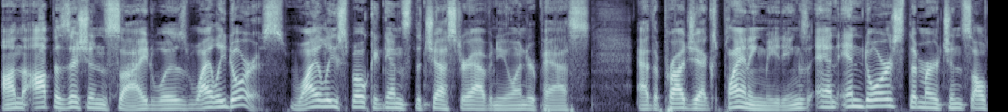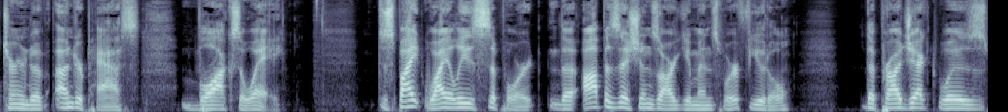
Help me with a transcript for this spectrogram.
On the opposition side was Wiley Dorris. Wiley spoke against the Chester Avenue underpass at the project's planning meetings and endorsed the merchant's alternative underpass blocks away. Despite Wiley's support, the opposition's arguments were futile. The project was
